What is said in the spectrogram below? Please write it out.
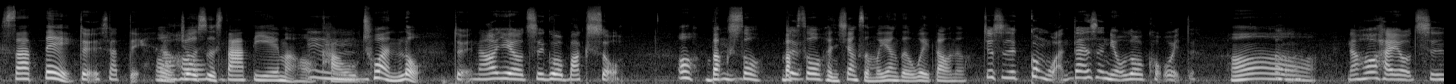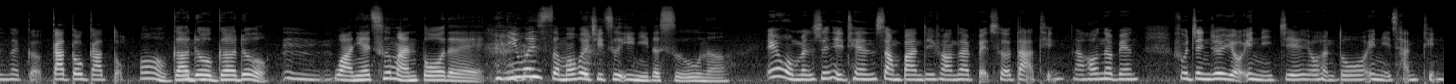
沙爹，对，沙爹，哦，就是沙爹嘛，哈，烤串肉。对，然后也有吃过 bakso。哦，bakso，bakso 很像什么样的味道呢？就是贡丸，但是牛肉口味的。哦，然后还有吃那个 gado gado。哦，gado gado。嗯，哇，你还吃蛮多的哎。你为什么会去吃印尼的食物呢？因为我们星期天上班地方在北车大厅，然后那边附近就有印尼街，有很多印尼餐厅。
